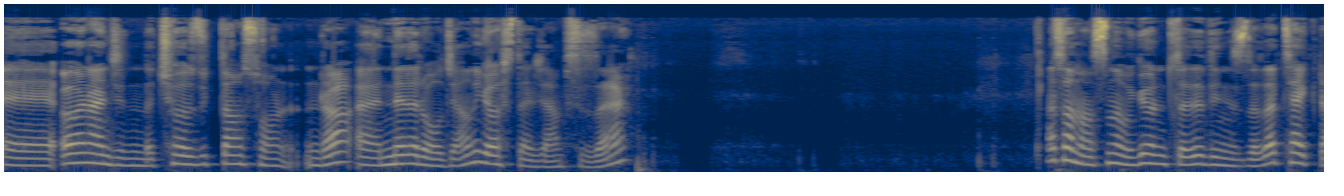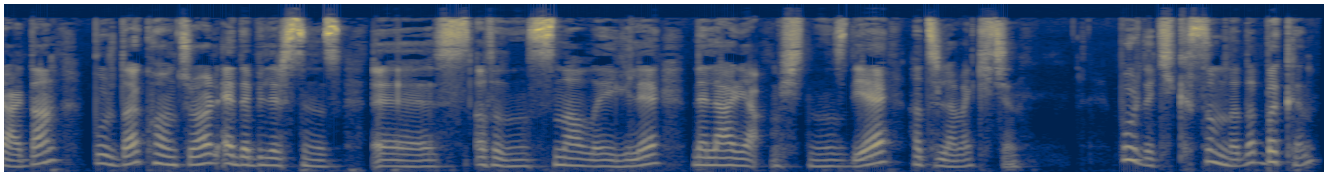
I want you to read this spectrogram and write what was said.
e, öğrencinin de çözdükten sonra e, neler olacağını göstereceğim size. Atanan sınavı görüntüle dediğinizde de tekrardan burada kontrol edebilirsiniz e, atadığınız sınavla ilgili neler yapmıştınız diye hatırlamak için. Buradaki kısımda da bakın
